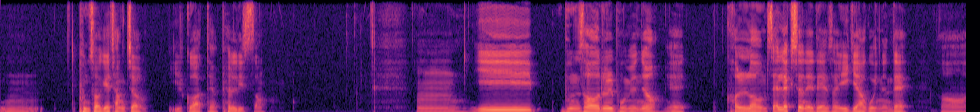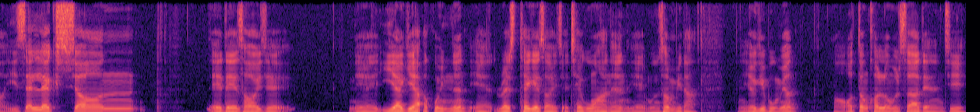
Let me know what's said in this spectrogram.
음, 분석의 장점일 것 같아요. 편리성. 음, 이 문서를 보면요, 예, column selection에 대해서 얘기하고 있는데, 어, 이 selection에 대해서 이제 예, 이야기하고 있는 예, Restek에서 이제 제공하는 예, 문서입니다. 여기 보면 어, 떤 컬럼을 써야 되는지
